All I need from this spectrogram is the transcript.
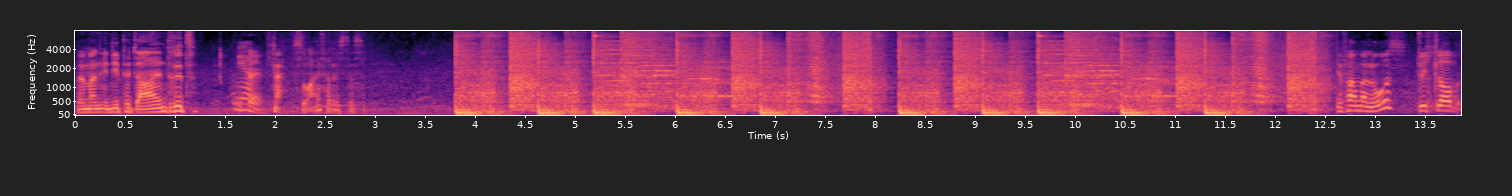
wenn man in die Pedalen tritt. Okay. Ja, so einfach ist das. Wir fahren mal los. Ich glaube,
